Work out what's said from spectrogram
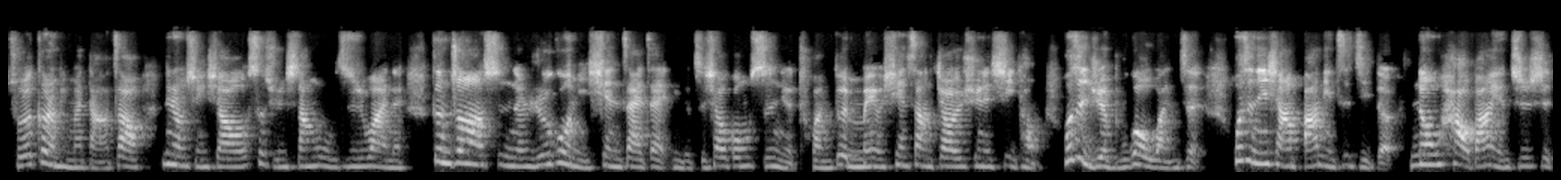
除了个人品牌打造、内容行销、社群商务之外呢，更重要的是呢，如果你现在在你的直销公司、你的团队没有线上教育训练系统，或是你觉得不够完整，或是你想要把你自己的 know how、把你的知识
